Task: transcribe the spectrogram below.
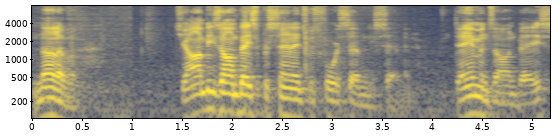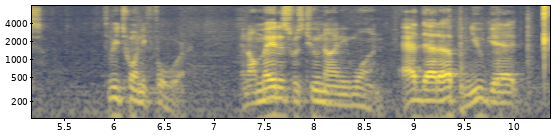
None of them. B's on base percentage was 477. Damon's on base, 324. And Olmedo's was 291. Add that up and you get. Do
